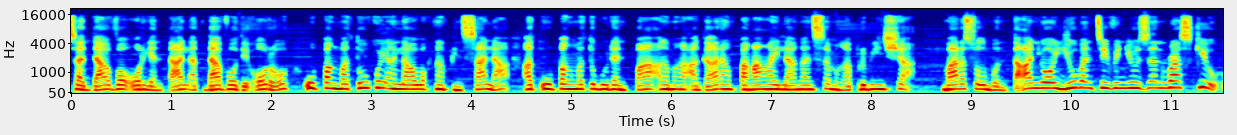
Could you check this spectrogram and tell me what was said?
sa Davao Oriental at Davao de Oro upang matukoy ang lawak ng pinsala at upang matugunan pa ang mga agarang pangangailangan sa mga probinsya. Marasol Montaño, UNTV News and Rescue.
